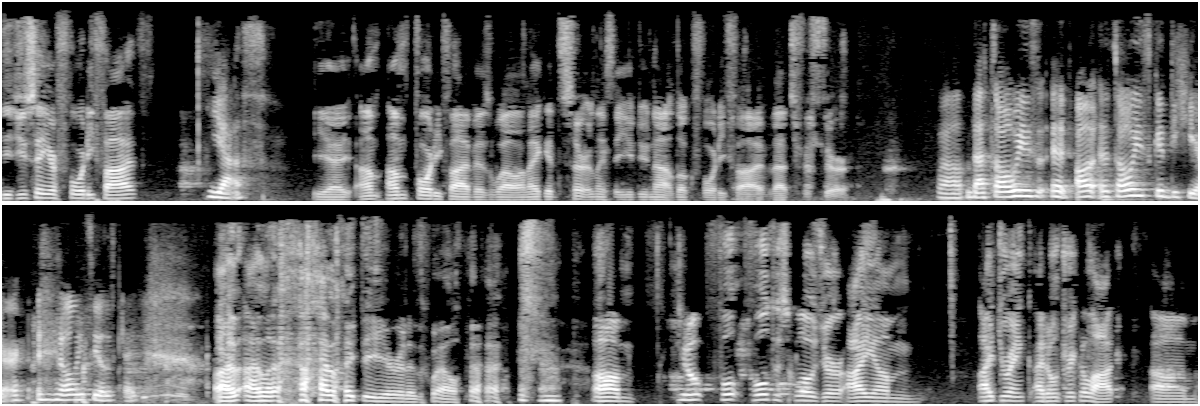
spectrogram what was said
Did you say you're 45? Yes. Yeah, I'm I'm 45 as well, and I could certainly say you do not look 45. That's for sure. Well, that's always it. It's always good to hear. It always feels good. I, I, I like to hear it as well. um, you know, full full disclosure, I um I drink. I don't drink a lot. Um,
